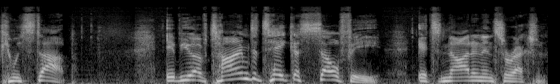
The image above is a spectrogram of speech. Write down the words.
Can we stop? If you have time to take a selfie, it's not an insurrection.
